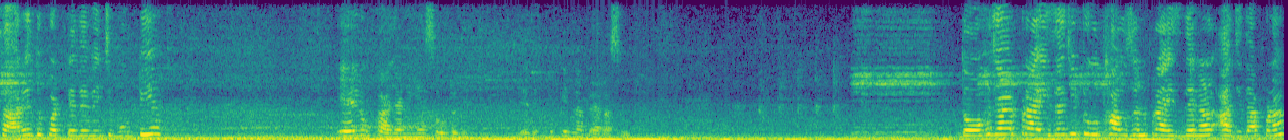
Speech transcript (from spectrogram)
ਸਾਰੇ ਦੁਪੱਟੇ ਦੇ ਵਿੱਚ ਬੂਟੀ ਹੈ। ਇਹ ਲੁੱਕ ਆ ਜਾਣੀ ਹੈ ਸੂਟ ਦੀ। ਇਹ ਦੇਖੋ ਕਿੰਨਾ ਪਿਆਰਾ ਸੂਟ 2000 ਪ੍ਰਾਈਸ ਹੈ ਜੀ 2000 ਪ੍ਰਾਈਸ ਦੇ ਨਾਲ ਅੱਜ ਦਾ ਆਪਣਾ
